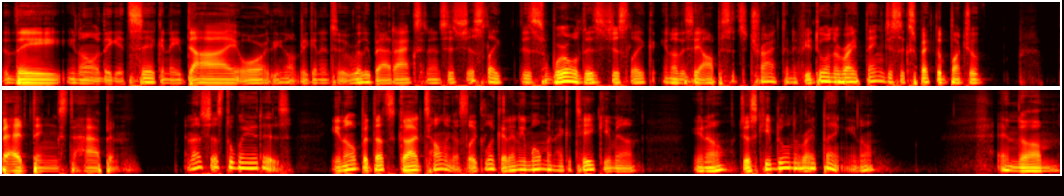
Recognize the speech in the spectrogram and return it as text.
they, you know, they get sick and they die, or you know, they get into really bad accidents. It's just like this world is just like you know they say opposites attract, and if you're doing the right thing, just expect a bunch of bad things to happen, and that's just the way it is, you know. But that's God telling us, like, look, at any moment I could take you, man. You know, just keep doing the right thing, you know? And um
